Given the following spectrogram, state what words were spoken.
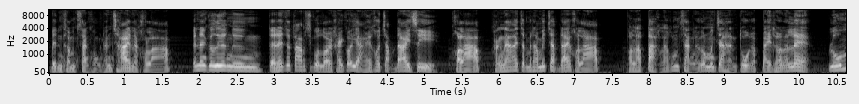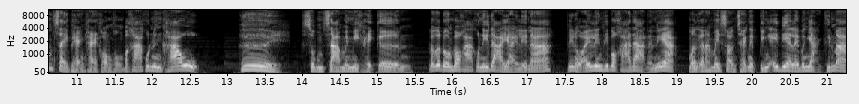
เป็นคำสั่งของท่านชายนะขอรับไอ้นั่นก็เรื่องหนึ่งแต่ถ้าจะตามสะกดรอยใครก็อยากให้เขาจับได้สิขอรับครั้งหน้าจะมาทำให้จับได้ขอรับพอรับปากแล้วคำสั่งแล้วก็มันจะหันตัวกลับไปเท่านั้นแหละ ล้มใส่แผงขายของของพ่อค้าคนหนึ่งเข้า เฮ้ย ซุ่มซ่ามไม่มีใครเกิน แล้วก็โดนพ่อค้าคนนี้ด่าใหญ่เลยนะเพี่หนูไอ้เรื่องที่พ่อค้าด่านั้นเนี่ยมันก็ทำให้ซอนแช็คเนี่ยปิ๊งไอเดียอะไรบางอย่างขึ้นมา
